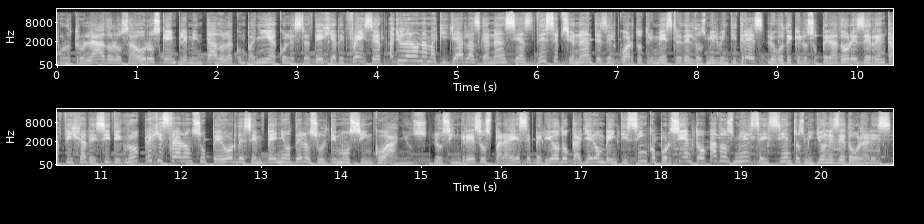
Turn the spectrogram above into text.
Por otro lado, los ahorros que ha implementado la compañía con la estrategia de Fraser ayudaron a maquillar las ganancias decepcionantes del cuarto trimestre del 2023, luego de que los operadores de renta fija de Citigroup registraron su peor desempeño de los últimos cinco años. Los ingresos para ese periodo cayeron 25% a 2.600 millones de dólares.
